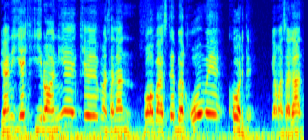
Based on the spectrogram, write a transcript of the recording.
یعنی یک ایرانیه که مثلا وابسته به قوم کرده یا مثلا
